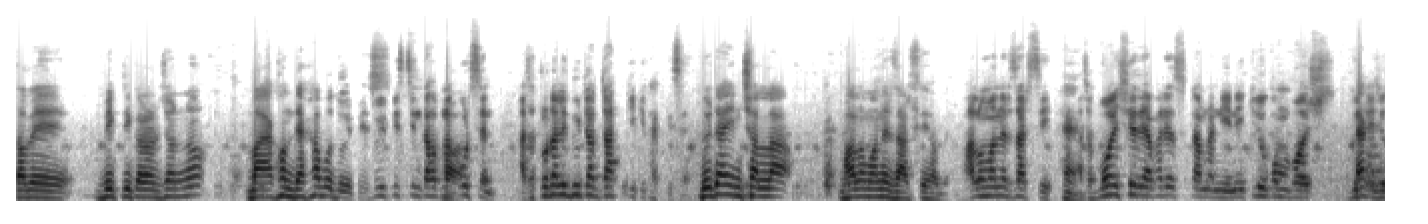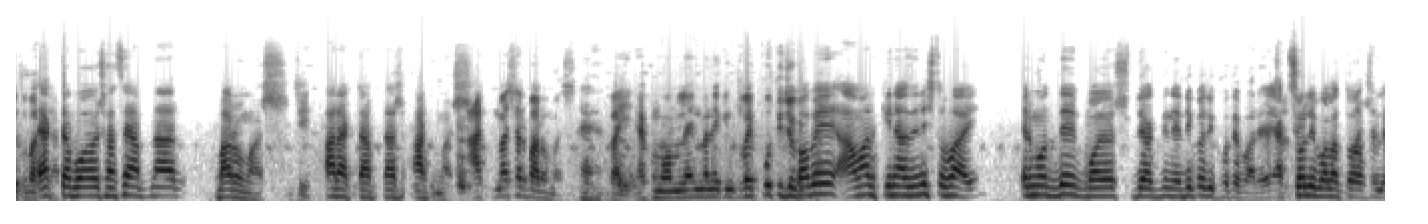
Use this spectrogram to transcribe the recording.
তবে বিক্রি করার জন্য বা এখন দেখাবো দুই পিস দুই পিস চিন্তা ভাবনা হ্যাঁ। করছেন। আচ্ছা টোটালি দুইটার জাত কি কি থাকতেছে? দুইটা ইনশাল্লাহ ভালো মানের জার্সি হবে। ভালো মানের জার্সি? হ্যাঁ। আচ্ছা বয়সের এভারেজটা আমরা নিয়ে নিই। কীরকম বয়স একটা বয়স আছে আপনার বারো মাস জি। আর একটা আপনার আট মাস। আট মাস আর বারো মাস? হ্যাঁ। ভাই এখন অনলাইন মানে কিন্তু ভাই প্রতিযোগিতা। তবে আমার কিনা জিনিস তো ভাই এর মধ্যে বয়স দু একদিন এদিক ওদিক হতে পারে। অ্যাকচুয়ালি বলা তো আসলে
